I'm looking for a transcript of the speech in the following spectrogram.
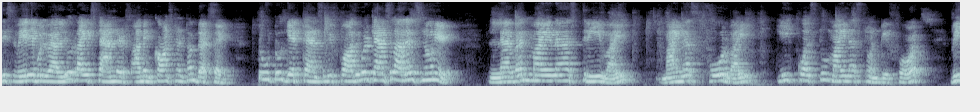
this variable value write standard I mean constant on that side. 2 to get cancel if possible cancel or else no need. 11 minus 3y minus 4y equals to minus 24 we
